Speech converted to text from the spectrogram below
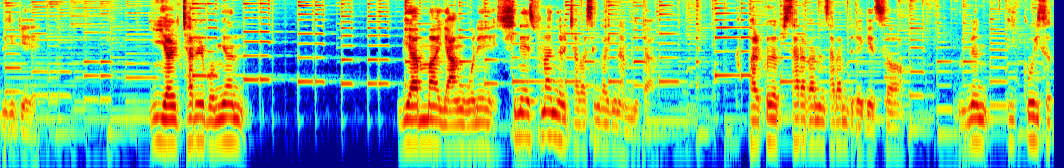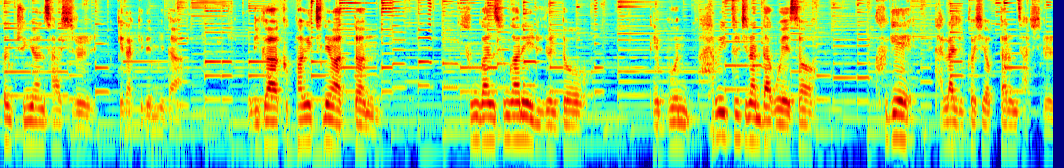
느리게 이 열차를 보면 미얀마 양곤의 시내 순환 열차가 생각이 납니다. 급할 것 없이 살아가는 사람들에게서 우리는 잊고 있었던 중요한 사실을 깨닫게 됩니다. 우리가 급하게 지내왔던 순간순간의 일들도 대부분 하루 이틀 지난다고 해서 크게 달라질 것이 없다는 사실을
